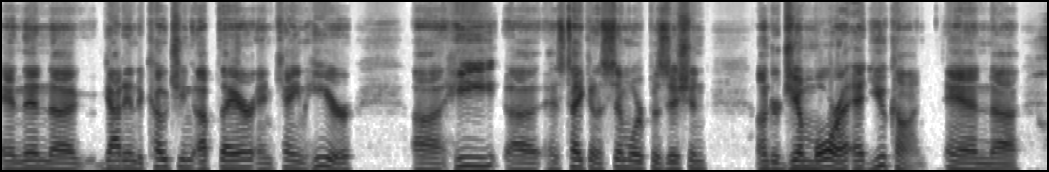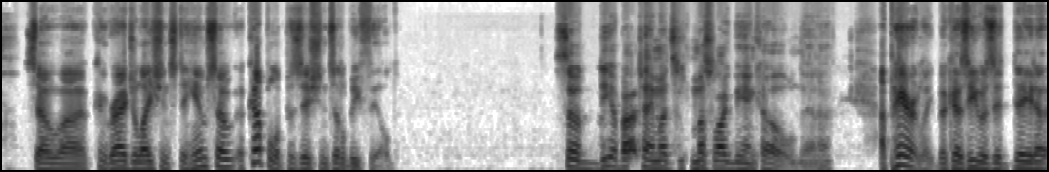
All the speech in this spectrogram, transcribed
and then uh, got into coaching up there and came here. Uh, he has taken a similar position under Jim Mora at UConn, and so congratulations to him. So a couple of positions that'll be filled. So Diabate must must like being cold then, huh? Apparently, because he was a you know,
